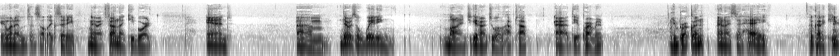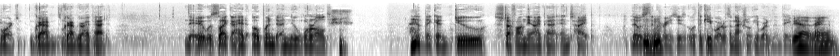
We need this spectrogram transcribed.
And when I lived in Salt Lake City, anyway, I found that keyboard, and um, there was a waiting line to get onto a laptop at the apartment in Brooklyn, and I said, "Hey, I've got a keyboard. Grab grab your iPad." It was like I had opened a new world that they could do stuff on the iPad and type. That was the Mhm. craziest with the keyboard, with an actual keyboard. That they, Yeah, Right. man.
